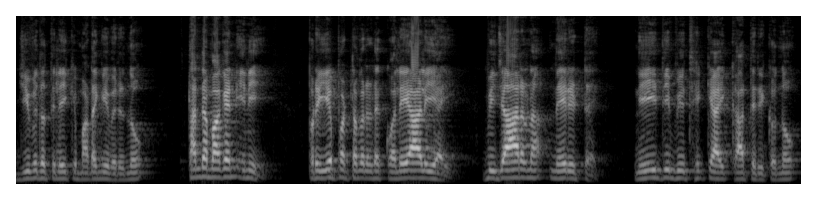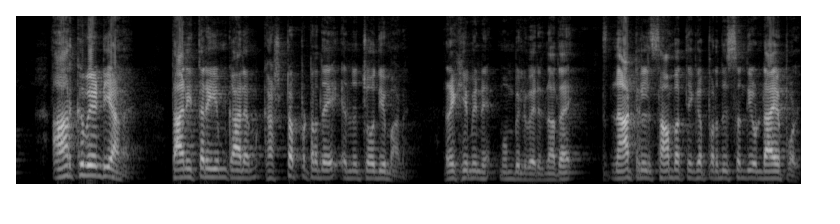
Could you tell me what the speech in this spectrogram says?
ജീവിതത്തിലേക്ക് മടങ്ങി വരുന്നു. തന്റെ മകൻ ഇനി പ്രിയപ്പെട്ടവരുടെ കൊലയാളിയായി വിചാരണ നേരിട്ട് നീതിവിധിക്കായി കാത്തിരിക്കുന്നു. ആർക്കു വേണ്ടിയാണ് താൻ ഇത്രയും കാലം കഷ്ടപ്പെട്ടത് എന്ന ചോദ്യമാണ് റഹീമിന് മുമ്പിൽ വരുന്നത്. നാട്ടിൽ സാമ്പത്തിക പ്രതിസന്ധി ഉണ്ടായപ്പോൾ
